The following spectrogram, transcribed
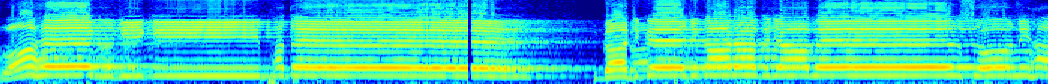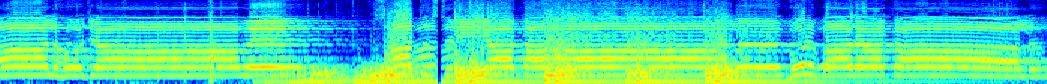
ਵਾਹਿਗੁਰੂ ਜੀ ਕੀ ਫਤਿਹ। ਗਜ ਕੇ ਜਕਾਰਾ ਗਜਾਵੇ ਸੋ ਨਿਹਾਲ ਹੋ ਜਾਵੇ। ਸਤਿ ਸ੍ਰੀ ਅਕਾਲ ਗੁਰਬਾਰ ਅਕਾਲ।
